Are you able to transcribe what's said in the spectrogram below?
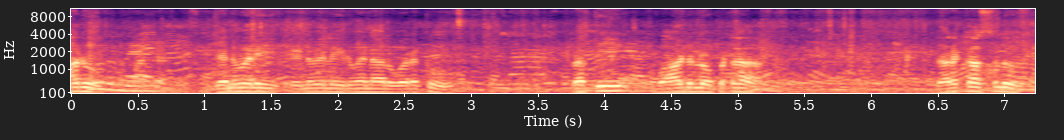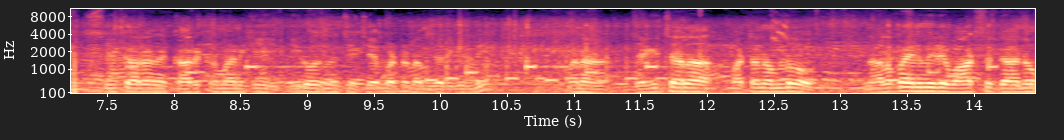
ఆరు జనవరి రెండు వేల ఇరవై నాలుగు వరకు ప్రతి వార్డు లోపల దరఖాస్తులు స్వీకారణ కార్యక్రమానికి ఈరోజు నుంచి చేపట్టడం జరిగింది. మన జగిత్యాల పట్టణంలో నలభై ఎనిమిది వార్డ్స్ గాను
